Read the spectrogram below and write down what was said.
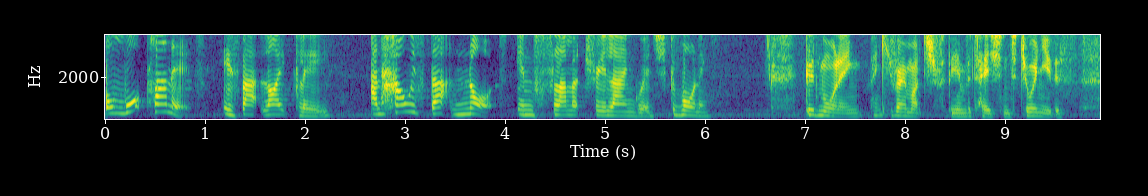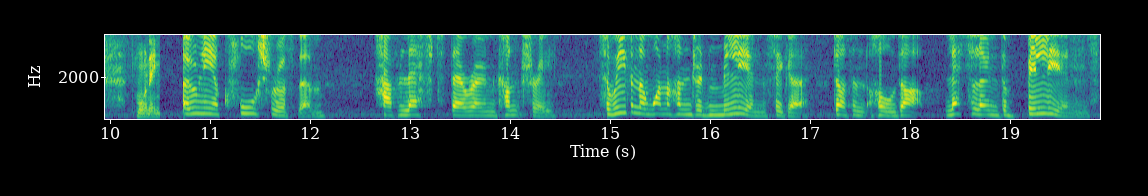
On what planet is that likely? And how is that not inflammatory language? Good morning. Good morning. Thank you very much for the invitation to join you this morning. Only a quarter of them have left their own country. So even the 100 million figure doesn't hold up, let alone the billions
